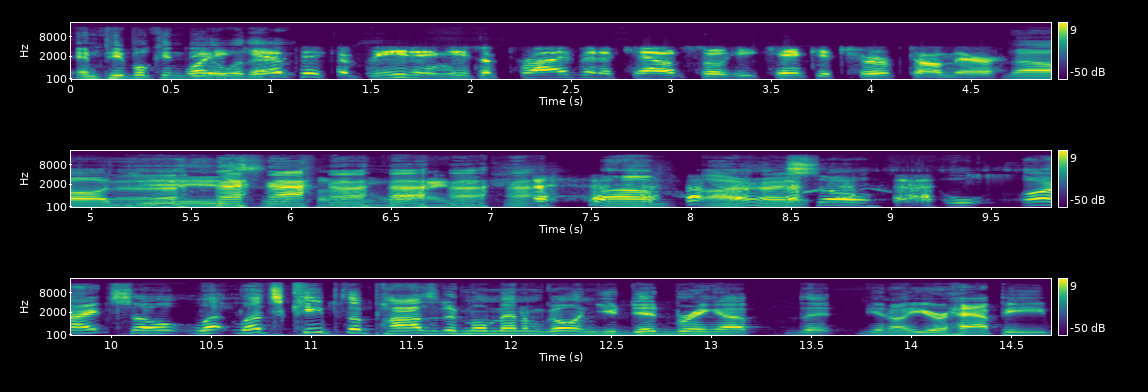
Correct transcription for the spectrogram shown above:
and people can Well, deal with that. he can't take a beating. He's a private account, so he can't get chirped on there. Oh, jeez, Um, All right. so, all right. So let, let's keep the positive momentum going. You did bring up that you know you're happy.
